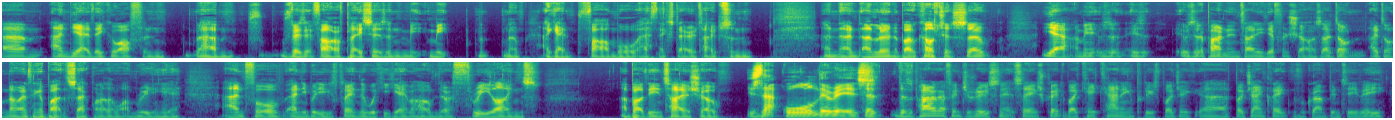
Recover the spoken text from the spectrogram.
Um, and yeah, they go off and um, visit far off places and meet meet no again far more ethnic stereotypes and and and, and learn about cultures. So yeah, I mean it was an it was an apparently entirely different show. So I don't I don't know anything about the second one other than what I'm reading here. And for anybody who's playing the wiki game at home, there are three lines about the entire show. Is that all there is? There's, there's a paragraph introducing it saying it's created by Kate Canning and produced by Jake, uh, by Jan Clayton for Grampian TV.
